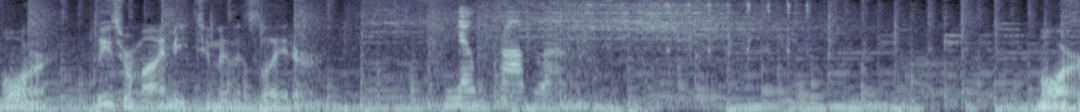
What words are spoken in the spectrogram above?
More, please remind me two minutes later. No problem. More,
